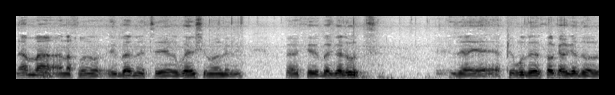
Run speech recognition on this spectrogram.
למה אנחנו איבדנו את אה, ראובן שמעון לוי? כי בגלות זה היה, הפירוד היה כל כך גדול,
